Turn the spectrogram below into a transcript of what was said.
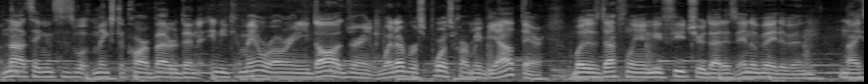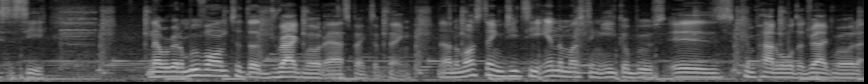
I'm not saying this is what makes the car better than any Camaro or any Dodge or any, whatever sports car may be out there, but it's definitely a new feature that is innovative and nice to see. Now we're going to move on to the drag mode aspect of thing. Now the Mustang GT and the Mustang EcoBoost is compatible with the drag mode,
